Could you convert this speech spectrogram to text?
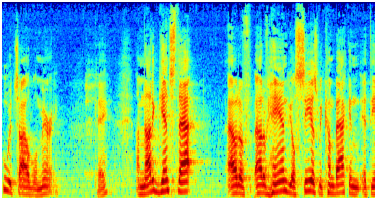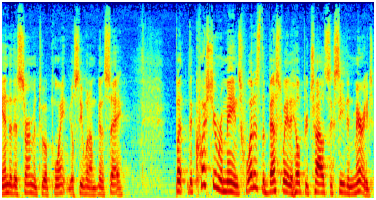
who a child will marry. Okay? I'm not against that out of, out of hand. You'll see as we come back in, at the end of this sermon to a point, you'll see what I'm going to say. But the question remains what is the best way to help your child succeed in marriage?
